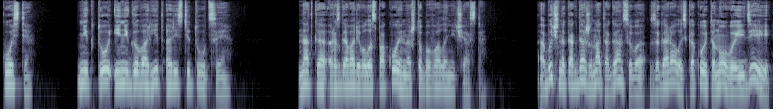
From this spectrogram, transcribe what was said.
«Костя, Никто и не говорит о реституции. Надка разговаривала спокойно, что бывало нечасто. Обычно, когда жена Таганцева загоралась какой-то новой идеей,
